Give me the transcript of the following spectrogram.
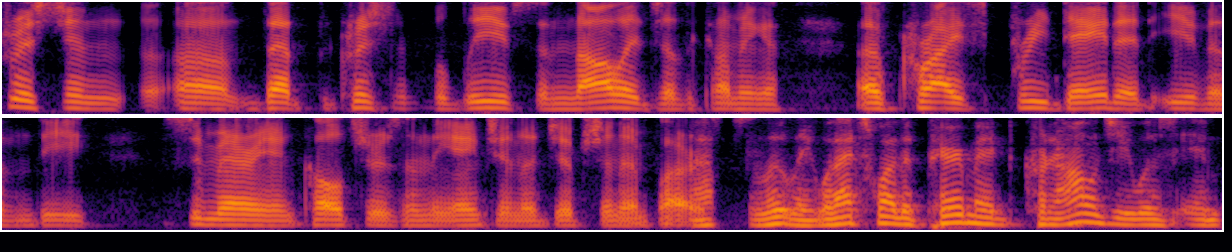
christian uh, that the christian beliefs and knowledge of the coming of, of christ predated even the Sumerian cultures and the ancient Egyptian empires. Absolutely. Well, that's why the pyramid chronology was it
